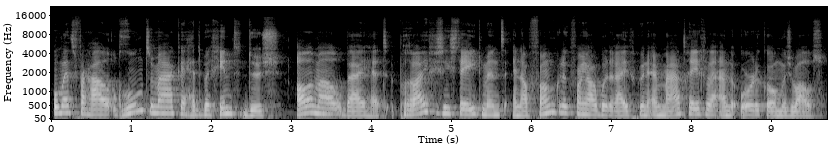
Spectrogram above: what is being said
Om het verhaal rond te maken, het begint dus allemaal bij het privacy statement en afhankelijk van jouw bedrijf kunnen er maatregelen aan de orde komen zoals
